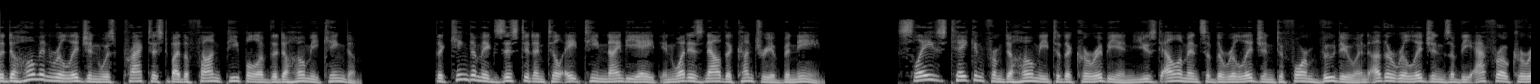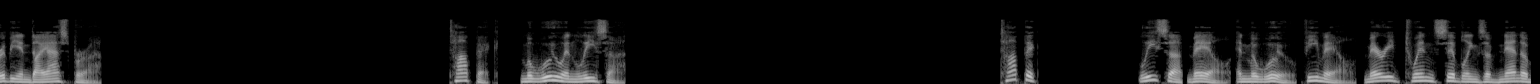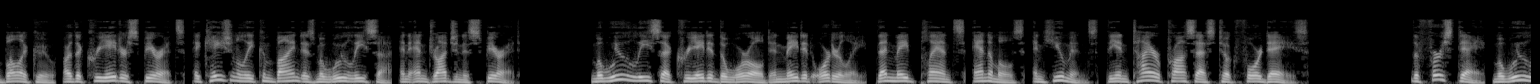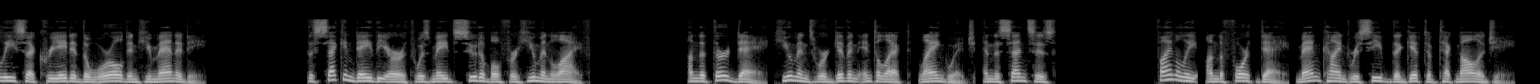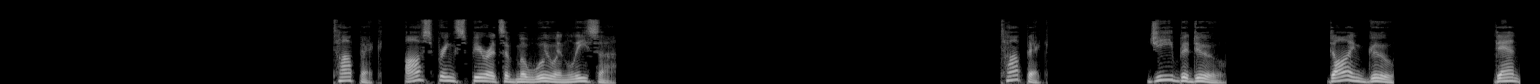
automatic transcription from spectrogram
The Dahoman religion was practiced by the Fon people of the Dahomey Kingdom. The kingdom existed until 1898 in what is now the country of Benin. Slaves taken from Dahomey to the Caribbean used elements of the religion to form Voodoo and other religions of the Afro-Caribbean diaspora. Mawu and Lisa Lisa male and Mawu female, married twin siblings of Nana Buluku, are the creator spirits, occasionally combined as Mawu Lisa, an androgynous spirit. Mawu Lisa created the world and made it orderly, then made plants, animals, and humans. The entire process took four days. The first day, Mawu Lisa created the world and humanity. The second day the earth was made suitable for human life. On the third day, humans were given intellect, language, and the senses. Finally, on the fourth day, mankind received the gift of technology. Offspring spirits of Mawu and Lisa. Ji Badu Da and Gu Dan.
